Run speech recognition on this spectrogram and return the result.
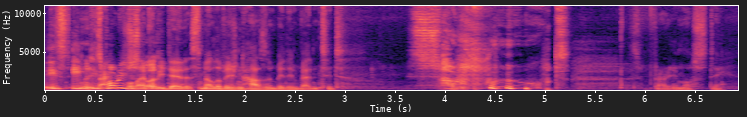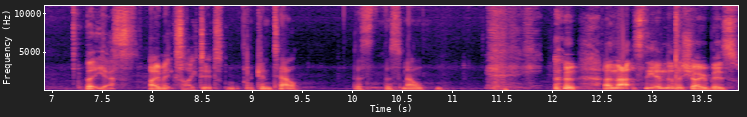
he's, he- he's probably just every day that smell-o-vision hasn't been invented. so rude. It's very musty. But yes, I'm excited. I can tell the the smell. and that's the end of the showbiz.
